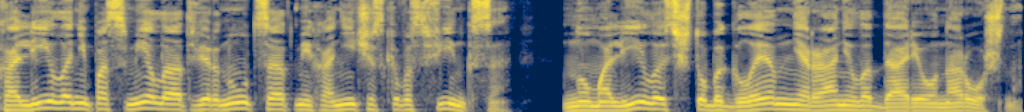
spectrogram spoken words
Халила не посмела отвернуться от механического сфинкса, но молилась, чтобы Глен не ранила Дарио нарочно.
